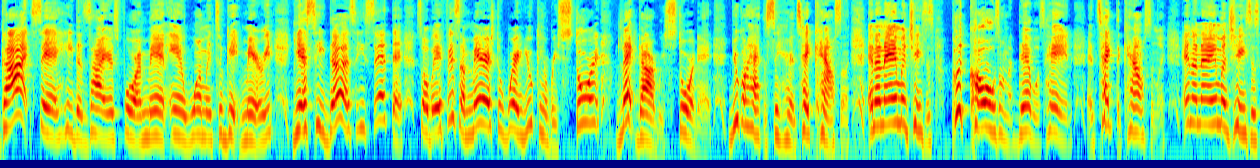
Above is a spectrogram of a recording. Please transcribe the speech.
God said He desires for a man and woman to get married. Yes, He does. He said that. So if it's a marriage to where you can restore it, let God restore that. You're gonna have to sit here and take counseling in the name of Jesus. Put coals on the devil's head and take the counseling in the name of Jesus.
